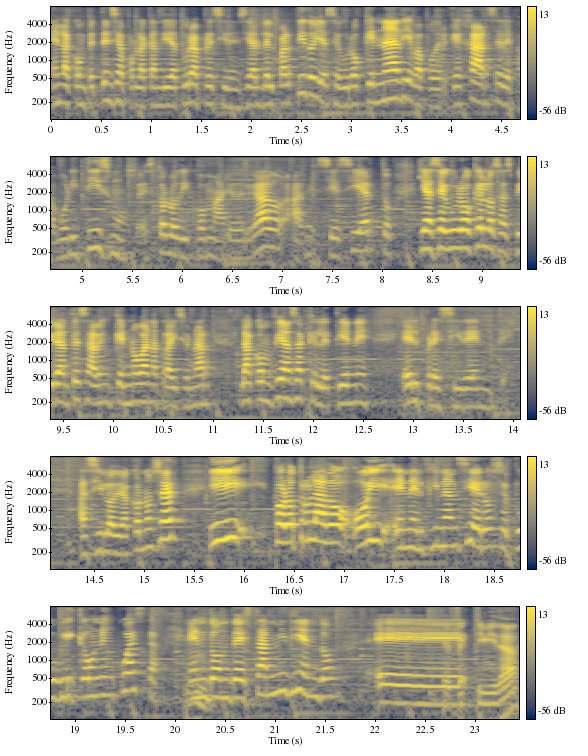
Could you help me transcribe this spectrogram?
en la competencia por la candidatura presidencial del partido y aseguró que nadie va a poder quejarse de favoritismos. Esto lo dijo Mario Delgado, a ver si es cierto. Y aseguró que los aspirantes saben que no van a traicionar la confianza que le tiene el presidente. Así lo dio a conocer. Y por otro lado, hoy en el financiero se publica una encuesta en donde están midiendo Eh, Efectividad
